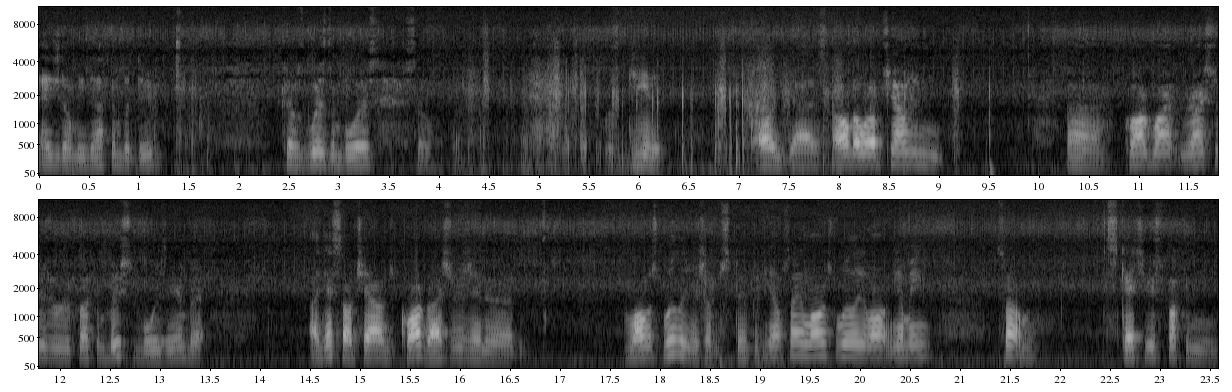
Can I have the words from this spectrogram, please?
age don't mean nothing, but dude, comes wisdom, boys. So let's get it, all you guys. I don't know what I'm challenging uh, quad racers or fucking Boosted Boiz in, but I guess I'll challenge quad racers in a longest wheelie or something stupid. You know what I'm saying? Longest wheelie, long. You know what I mean? Something sketchiest fucking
